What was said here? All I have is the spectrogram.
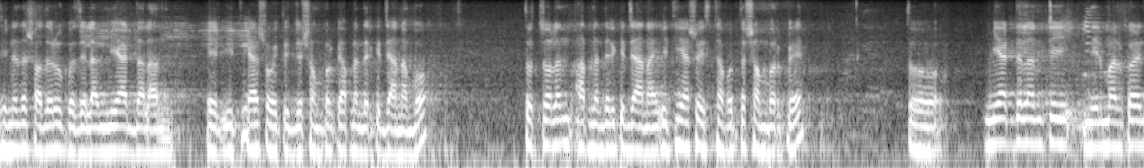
ঝিনাইদহ সদর উপজেলার মিয়ার দালান এর ইতিহাস ঐতিহ্য সম্পর্কে আপনাদেরকে জানাব। তো চলেন আপনাদেরকে জানাই ইতিহাস ও স্থাপত্য সম্পর্কে। তো মিয়ার দালানটি নির্মাণ করেন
